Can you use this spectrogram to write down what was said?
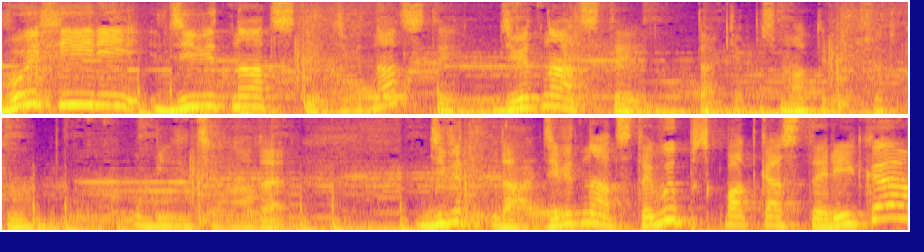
В эфире 19 19 19 Так, я посмотрю, все-таки убедиться надо. 9, да, 19 выпуск подкаста «Река».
